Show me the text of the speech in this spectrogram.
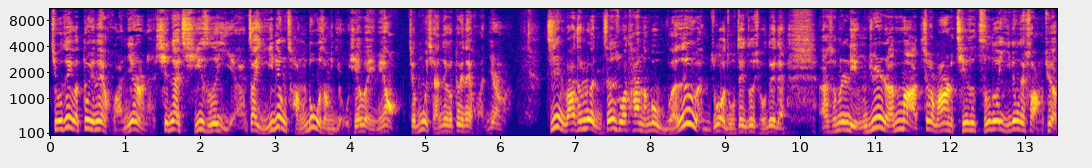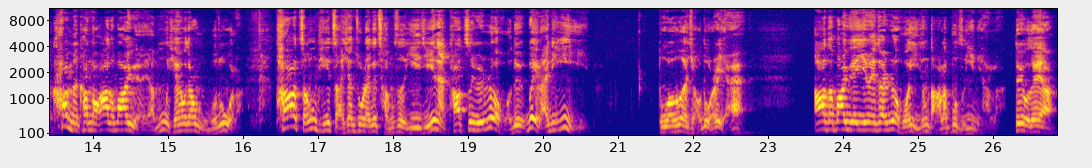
就这个队内环境呢，现在其实也在一定程度上有些微妙。就目前这个队内环境啊，吉米巴特勒，你真说他能够稳稳做住这支球队的啊什么领军人嘛？这玩意儿其实值得一定的商榷。看没看到阿德巴约呀？目前有点捂不住了。他整体展现出来的层次，以及呢，他至于热火队未来的意义，多个角度而言，阿德巴约因为在热火已经打了不止一年了，对不对呀？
